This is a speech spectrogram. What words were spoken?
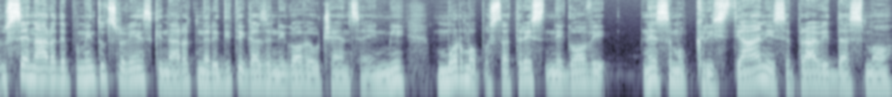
Vse narode pomeni tudi slovenski narod, naredite ga za njegove učence. In mi moramo postati res njegovi, ne samo kristijani, se pravi, da smo.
